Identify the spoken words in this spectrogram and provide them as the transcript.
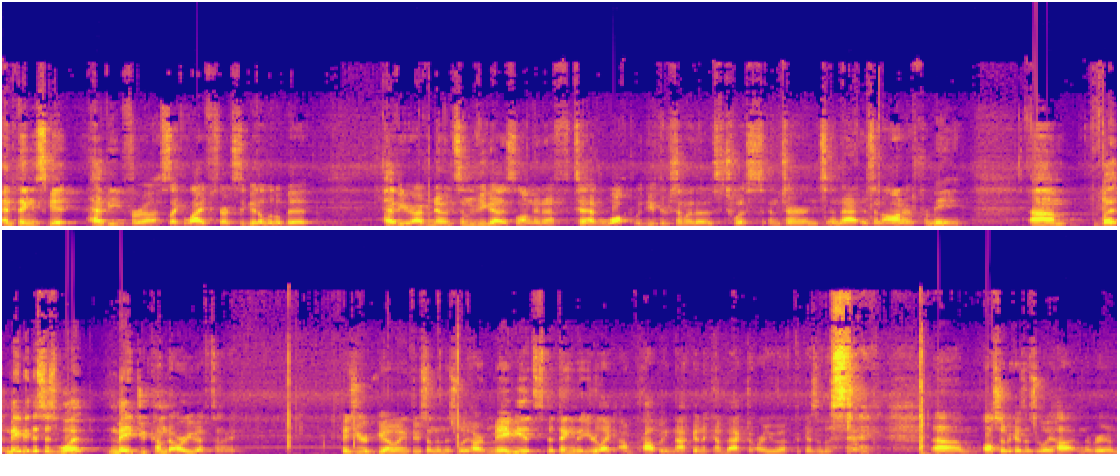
And things get heavy for us. Like life starts to get a little bit heavier. I've known some of you guys long enough to have walked with you through some of those twists and turns. And that is an honor for me. Um, but maybe this is what made you come to RUF tonight because you're going through something that's really hard. Maybe it's the thing that you're like, I'm probably not going to come back to RUF because of this thing. Um, also, because it's really hot in the room.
